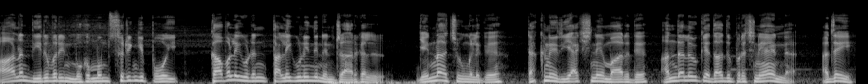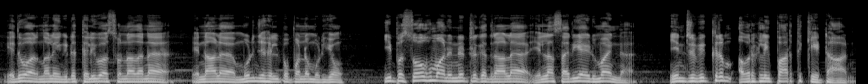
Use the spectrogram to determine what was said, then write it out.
ஆனந்த் இருவரின் முகமும் சுருங்கி போய் கவலையுடன் தலைகுனிந்து நின்றார்கள். என்னாச்சு உங்களுக்கு? டக்குனு ரியாக்ஷனே மாறுது. அந்த அளவுக்கு ஏதாவது பிரச்சனையா என்ன? அஜய் எதுவாக இருந்தாலும் என்கிட்ட தெளிவாக சொன்னா தானே என்னால் முடிஞ்ச ஹெல்ப்பை பண்ண முடியும். இப்போ சோகமா நின்றுட்டு இருக்கிறதுனால எல்லாம் சரியாயிடுமா என்ன? என்று விக்ரம் அவர்களை பார்த்து கேட்டான்.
